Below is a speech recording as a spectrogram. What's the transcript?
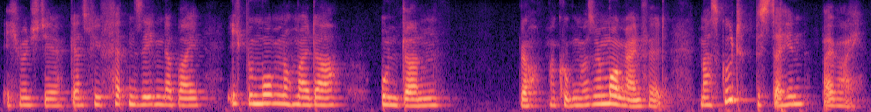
Ich wünsche dir ganz viel fetten Segen dabei. Ich bin morgen nochmal da und dann, ja, mal gucken, was mir morgen einfällt. Mach's gut, bis dahin, bye bye.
